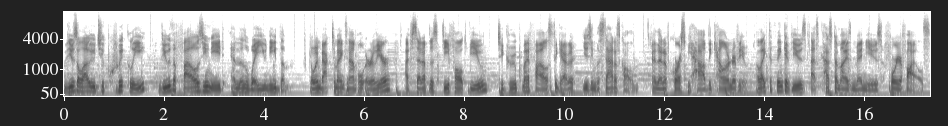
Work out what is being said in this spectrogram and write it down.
Views allow you to quickly view the files you need and the way you need them. Going back to my example earlier, I've set up this default view to group my files together using the status column. And then of course we have the calendar view. I like to think of views as customized menus for your files.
